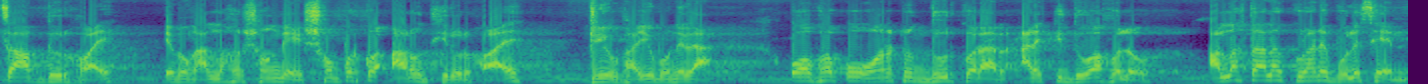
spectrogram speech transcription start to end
চাপ দূর হয় এবং আল্লাহর সঙ্গে সম্পর্ক আরও দৃঢ় হয়। প্রিয় ভাই বোনেরা, অভাব ও অনটন দূর করার আরেকটি দোয়া হলো, আল্লাহ তাআলা কোরআনে বলেছেন,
